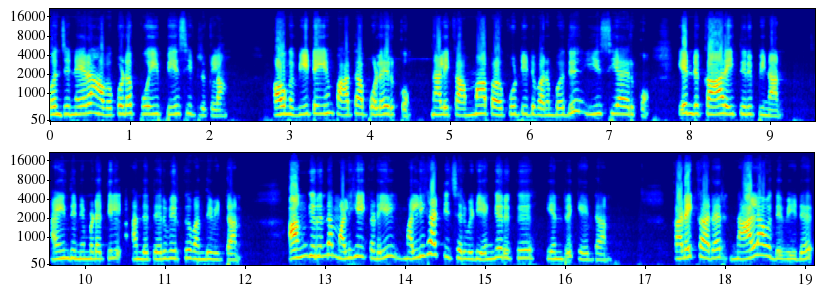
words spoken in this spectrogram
கொஞ்ச நேரம் அவ கூட போய் பேசிட்டு இருக்கலாம். அவங்க வீட்டையும் பார்த்தா போல இருக்கும். நாளைக்கு அம்மா அப்பாவை கூட்டிட்டு வரும்போது ஈஸியா இருக்கும். என்று காரை திருப்பினான். ஐந்து நிமிடத்தில் அந்த தெருவிற்கு வந்து விட்டான். அங்கிருந்த மளிகை கடையில் மல்லிகா டீச்சர் வீடு எங்க இருக்கு? என்று கேட்டான். கடைக்காரர் நாலாவது வீடு.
